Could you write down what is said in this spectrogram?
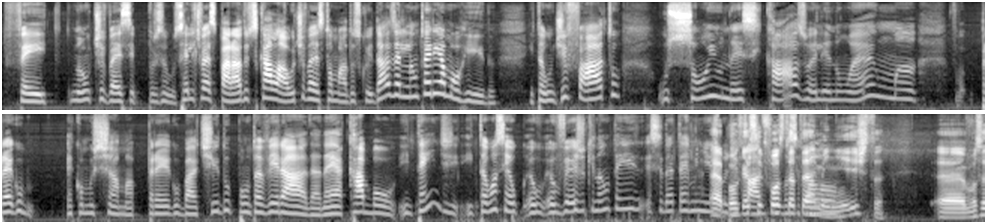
feito, não tivesse, por exemplo, se ele tivesse parado de escalar ou tivesse tomado os cuidados, ele não teria morrido. Então, de fato, o sonho nesse caso, ele não é uma prego é como chama, prego batido, ponta virada, né? Acabou, entende? Então, assim, eu, eu, eu vejo que não tem esse determinismo É, porque de fato, se fosse você falou. É, você,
